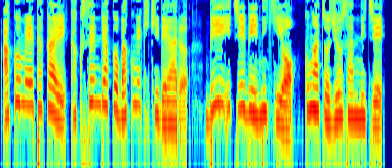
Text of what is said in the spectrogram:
悪名高い核戦略爆撃機である B1B2 機を9月13日、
